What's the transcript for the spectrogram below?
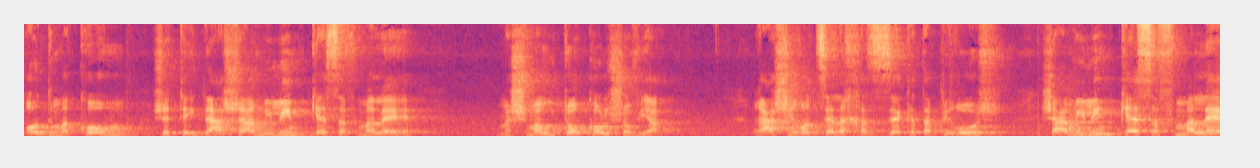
עוד מקום שתדע שהמילים כסף מלא משמעותו כל שוויה. רש"י רוצה לחזק את הפירוש שהמילים כסף מלא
